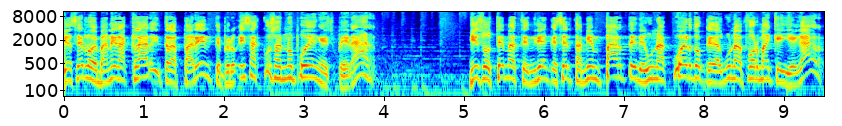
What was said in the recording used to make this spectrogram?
y hacerlo de manera clara y transparente, pero esas cosas no pueden esperar. Y esos temas tendrían que ser también parte de un acuerdo que de alguna forma hay que llegar.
